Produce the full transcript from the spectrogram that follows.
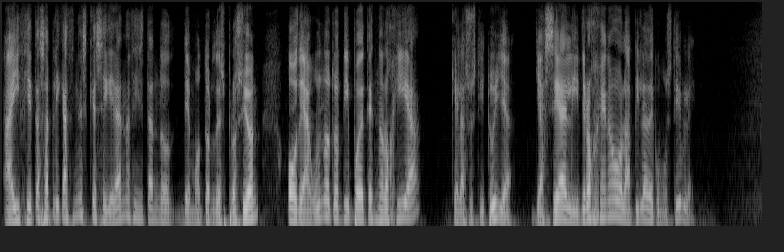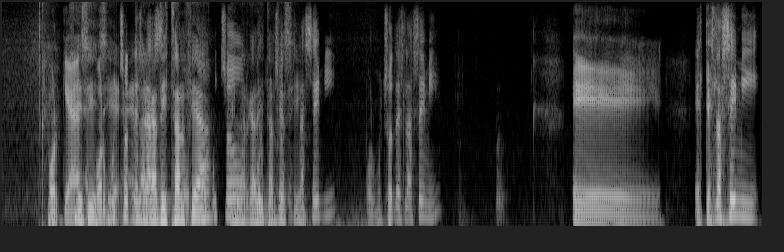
hay ciertas aplicaciones que seguirán necesitando de motor de explosión o de algún otro tipo de tecnología que la sustituya, ya sea el hidrógeno o la pila de combustible. Porque por mucho Tesla, en larga distancia, Tesla Semi, por mucho Tesla Semi, eh, el Tesla Semi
